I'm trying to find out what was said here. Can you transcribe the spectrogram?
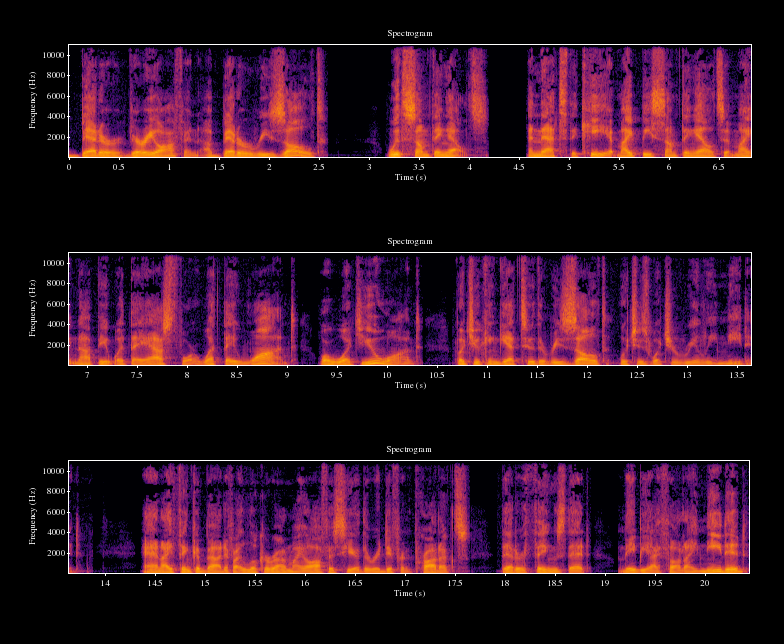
better, very often, a better result with something else. And that's the key. It might be something else. It might not be what they asked for, what they want, or what you want, but you can get to the result, which is what you really needed. And I think about if I look around my office here, there are different products that are things that maybe I thought I needed,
